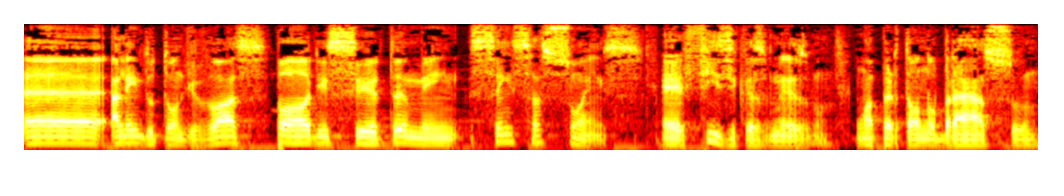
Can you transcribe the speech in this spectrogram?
é, além do tom de voz, pode ser também sensações é, físicas mesmo. Um apertão no braço.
